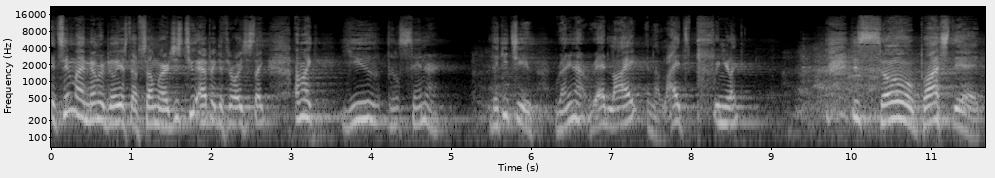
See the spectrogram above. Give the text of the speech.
it's in my memorabilia stuff somewhere. It's just too epic to throw. It's just like I'm like, you little sinner. Look at you running that red light and the lights, and you're like, just so busted.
